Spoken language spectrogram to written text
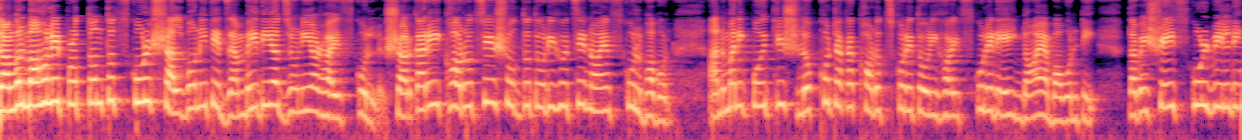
জঙ্গলমহলের প্রত্যন্ত স্কুল শালবনীতে জাম্বেদিয়া জুনিয়র হাই স্কুল। সরকারি খরচে সদ্য তৈরি হয়েছে নয়া স্কুল ভবন। আনুমানিক পঁয়ত্রিশ লক্ষ টাকা খরচ করে তৈরি হয় স্কুলের এই নয়া ভবনটি। তবে সেই স্কুল বিল্ডিং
